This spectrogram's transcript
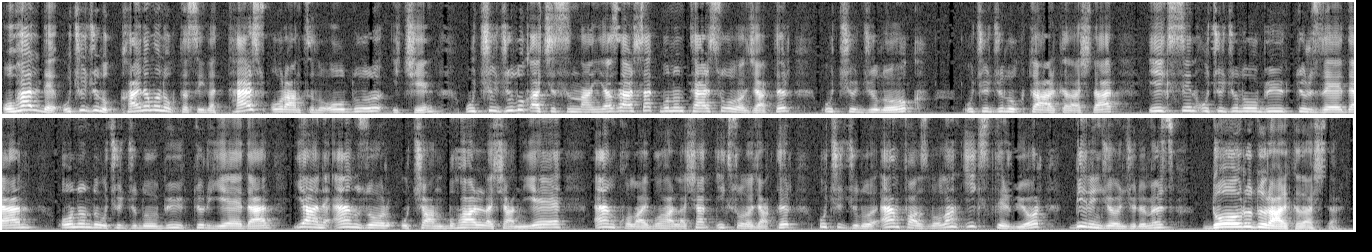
O halde uçuculuk kaynama noktasıyla ters orantılı olduğu için uçuculuk açısından yazarsak bunun tersi olacaktır. Uçuculuk, uçuculukta arkadaşlar X'in uçuculuğu büyüktür Z'den, onun da uçuculuğu büyüktür Y'den. Yani en zor uçan, buharlaşan Y, en kolay buharlaşan X olacaktır. Uçuculuğu en fazla olan X'tir diyor. Birinci öncülümüz doğrudur arkadaşlar.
